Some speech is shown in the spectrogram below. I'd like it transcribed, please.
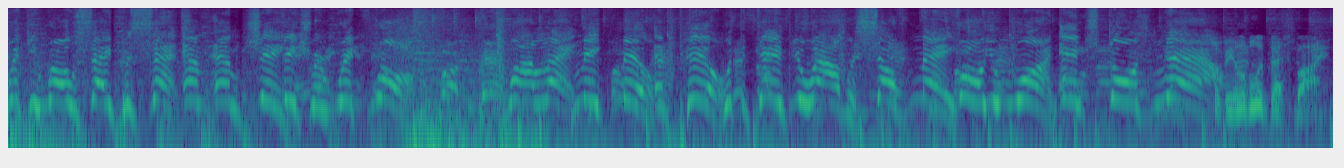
Rick Ross Percent, MMG featuring Rick Ross, Wale, Meek Mill, and Pill with the debut album Self Made Volume 1 in stores now. Available at Best Buy.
